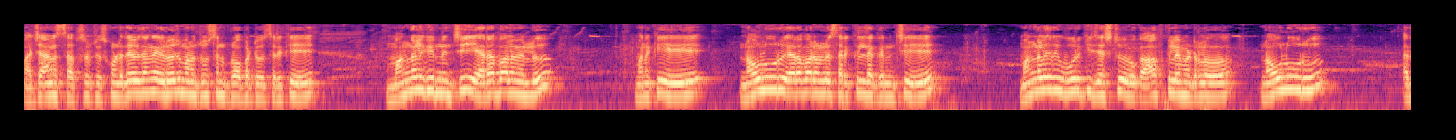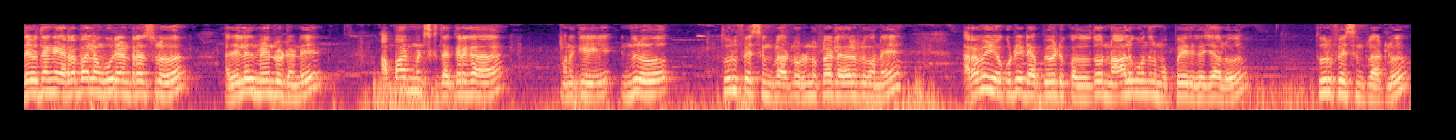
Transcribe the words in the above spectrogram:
మా ఛానల్ సబ్స్క్రైబ్ చేసుకోండి అదేవిధంగా ఈరోజు మనం చూస్తున్న ప్రాపర్టీ వచ్చేసరికి మంగళగిరి నుంచి ఎర్రబాలెం వెళ్ళు. మనకి నవలూరు ఎర్రబాలెం వెళ్ళు సర్కిల్ దగ్గర నుంచి మంగళగిరి ఊరికి జస్ట్ ఒక హాఫ్ కిలోమీటర్లో నవలూరు అదేవిధంగా ఎర్రబాలెం ఊరు ఎంట్రన్స్లో అది వెళ్ళేది మెయిన్ రోడ్ అండి. అపార్ట్మెంట్స్కి దగ్గరగా మనకి ఇందులో తూర్పు ఫేసింగ్ ఫ్లాట్లు రెండు ఫ్లాట్లు అవైలబుల్గా ఉన్నాయి. అరవై ఒకటి డెబ్బై ఒకటి కొలతలతో నాలుగు వందల ముప్పై ఐదు గజాలు తూర్పు ఫేసింగ్ ఫ్లాట్లు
